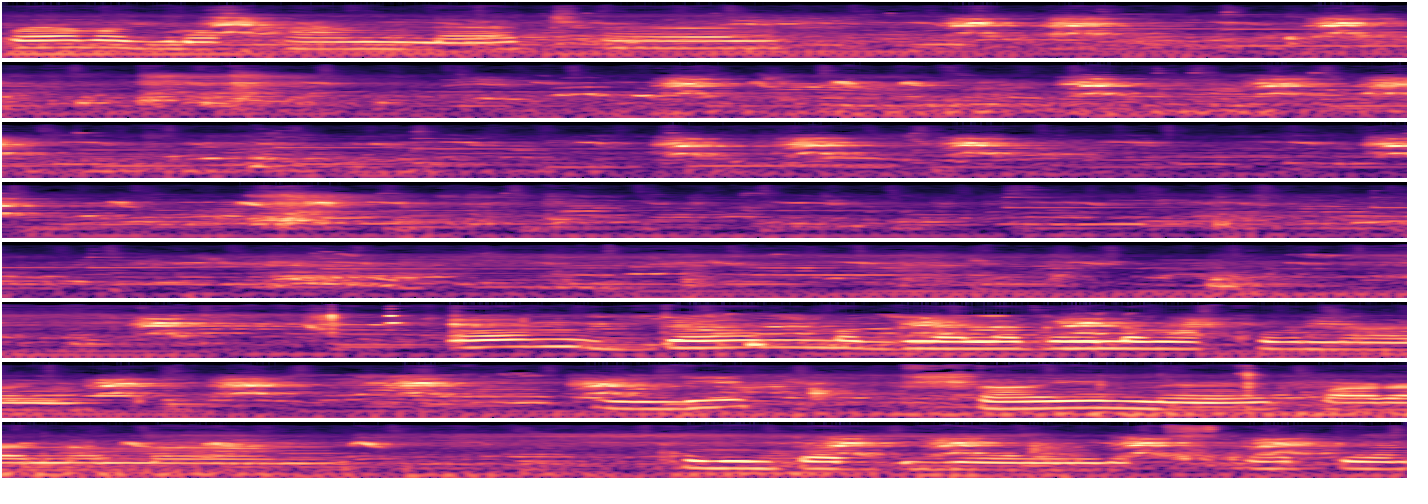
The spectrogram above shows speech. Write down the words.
para magmukhang natural. Then, maglalagay lang ako ng lip shiner para naman kumintab yung lips natin.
